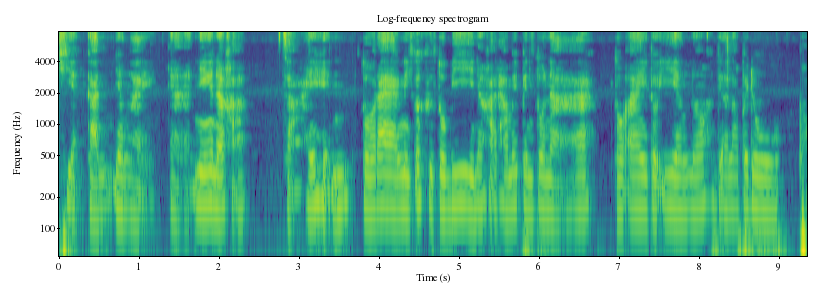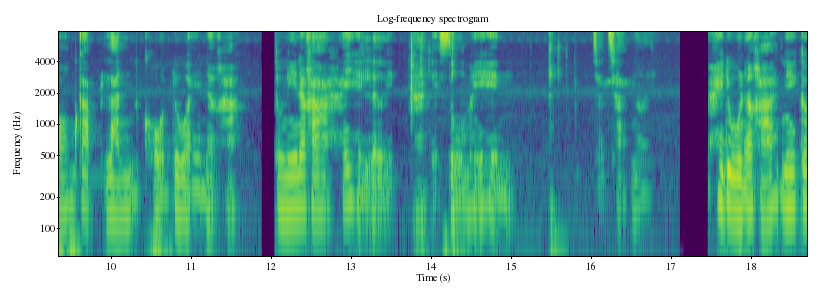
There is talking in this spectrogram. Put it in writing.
เขียนกันยังไงอ่านี่นะคะ จะให้เห็นตัวแรกนี่ก็คือตัว b นะคะทำให้เป็นตัวหนา ตัว i ตัวเอียงเนาะเดี๋ยวเราไปดูพร้อมกับรันโคดด้วยนะคะ ตรงนี้นะคะให้เห็นเลยเดี๋ยวซูมให้เห็น ชัดๆหน่อย ให้ดูนะคะ นี่ก็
